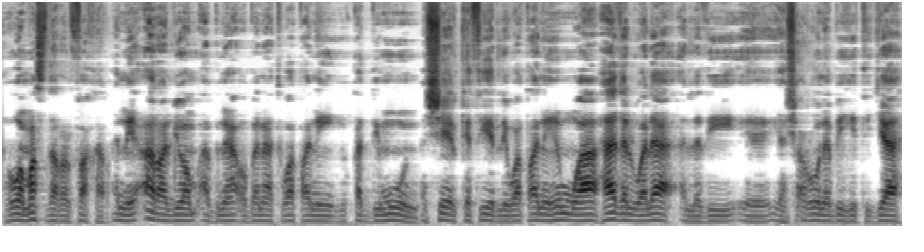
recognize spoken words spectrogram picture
هو مصدر الفخر. أني أرى اليوم أبناء وبنات وطني يقدمون الشيء الكثير لوطنهم وهذا الولاء الذي يشعرون به تجاه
